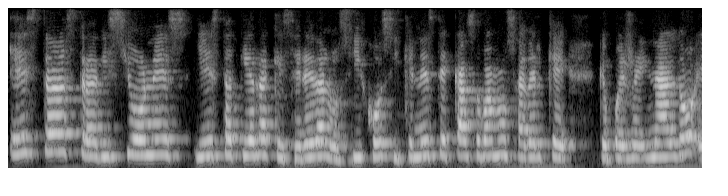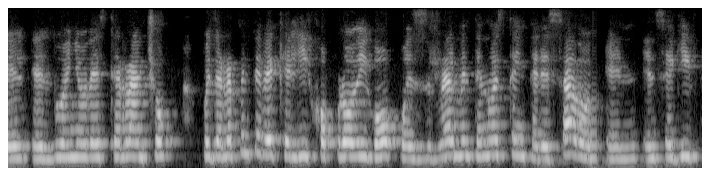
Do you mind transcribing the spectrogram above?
estas tradiciones y esta tierra que se hereda a los hijos y que en este caso vamos a ver que, que pues Reinaldo, el, el dueño de este rancho, pues de repente ve que el hijo pródigo pues realmente no está interesado en, en seguir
